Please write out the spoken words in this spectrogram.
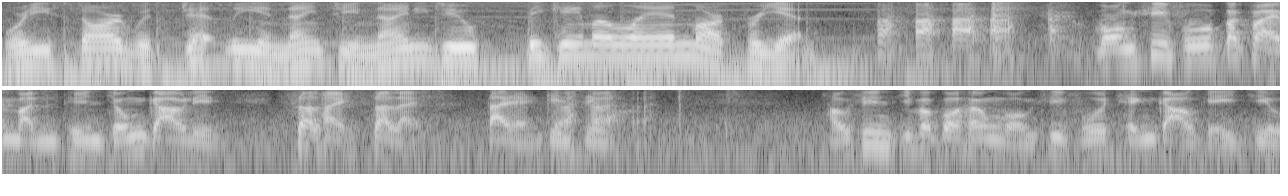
where he starred with Jet Li in 1992, became a landmark for Yen. 黄师傅不愧系民团总教练，失礼失礼，大人见笑。头先只不过向黄师傅请教几招，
